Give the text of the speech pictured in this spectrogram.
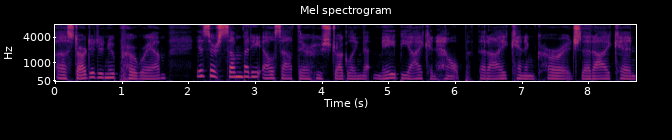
uh, started a new program is there somebody else out there who's struggling that maybe I can help, that I can encourage, that I can,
